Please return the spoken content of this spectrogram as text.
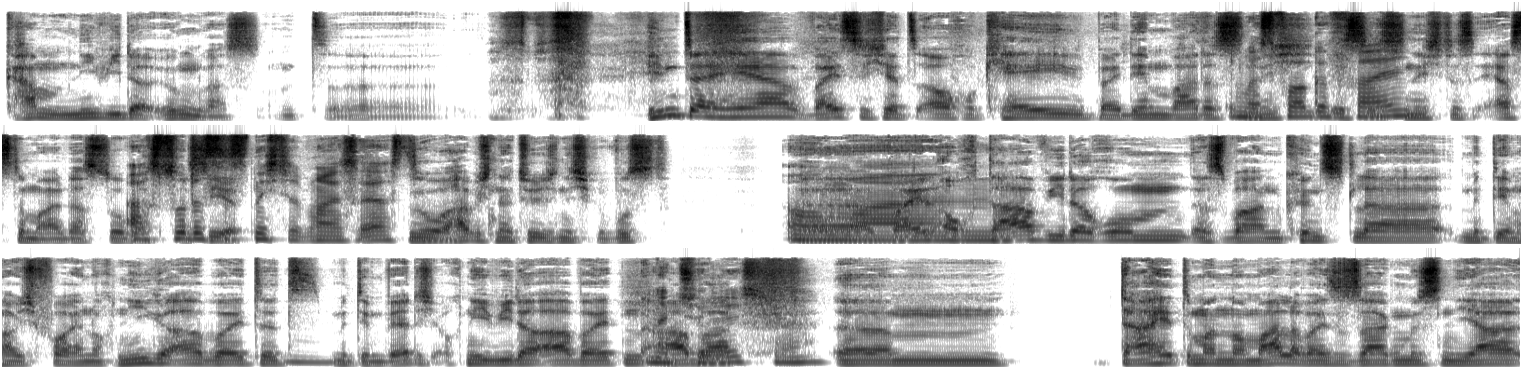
kam nie wieder irgendwas. Und äh, hinterher weiß ich jetzt auch, okay, bei dem war das nicht, ist es nicht das erste Mal, dass sowas passiert. Ach so, passiert. das ist nicht mal das erste Mal. So habe ich natürlich nicht gewusst. Oh äh, weil auch da wiederum, das war ein Künstler, mit dem habe ich vorher noch nie gearbeitet, mhm. mit dem werde ich auch nie wieder arbeiten. Natürlich, aber ja. ähm, da hätte man normalerweise sagen müssen, ja,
